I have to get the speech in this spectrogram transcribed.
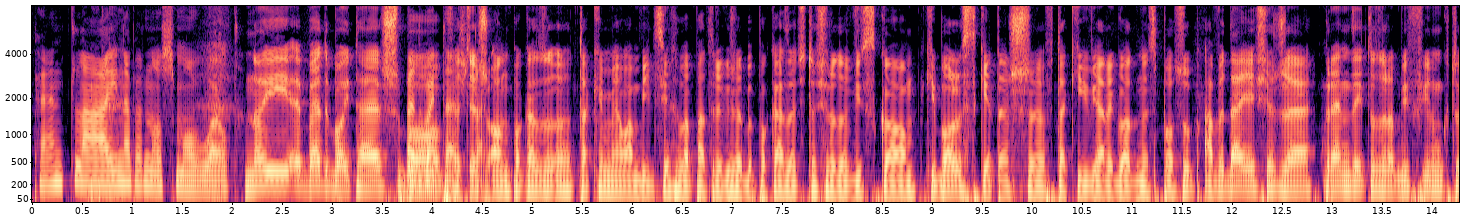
Pętla i na pewno Small World. no i Bad Boy też, Bad bo Boy też, przecież tak. on pokazał, takie miał ambicje chyba Patryk, żeby pokazać to środowisko kibolskie też e, w taki wiarygodny sposób, a wydaje się, że prędzej to zrobi film, który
